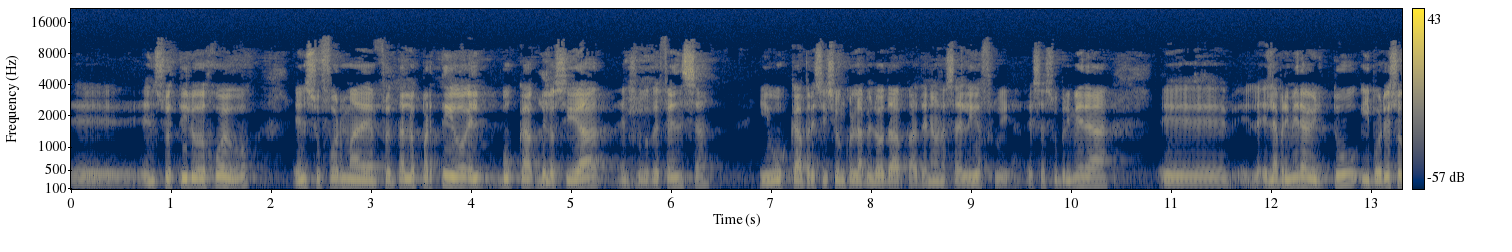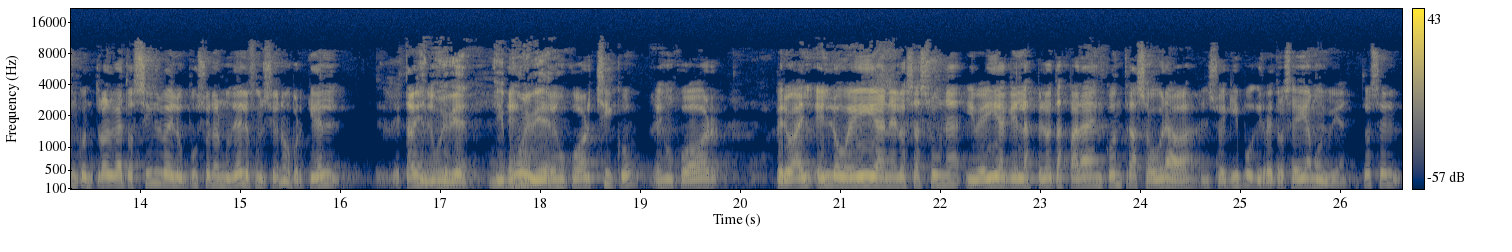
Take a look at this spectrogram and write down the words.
eh, en su estilo de juego, en su forma de enfrentar los partidos. Él busca velocidad en su defensa y busca precisión con la pelota para tener una salida fluida. Esa es su primera, eh, es la primera virtud y por eso encontró al Gato Silva y lo puso en el Mundial y funcionó, porque él está bien. Muy bien, y es muy bien. Es un jugador chico, es un jugador, pero él, él lo veía en el Osasuna y veía que en las pelotas paradas en contra sobraba en su equipo y retrocedía muy bien. Entonces él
